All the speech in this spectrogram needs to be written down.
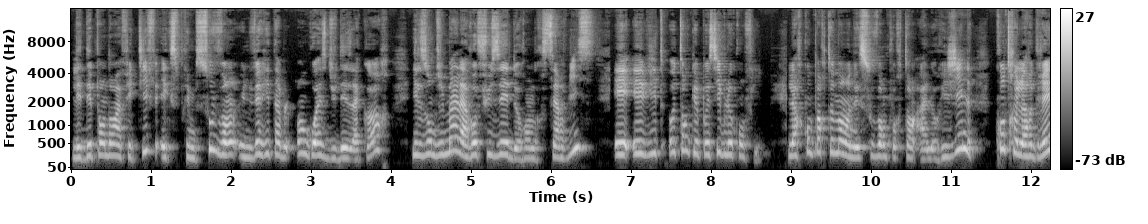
les dépendants affectifs expriment souvent une véritable angoisse du désaccord, ils ont du mal à refuser de rendre service et évitent autant que possible le conflit. Leur comportement en est souvent pourtant à l'origine, contre leur gré,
